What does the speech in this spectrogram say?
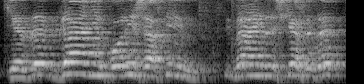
και δεν κάνει χωρίς αυτήν; Τη μέρα γιατί σκέφτεται;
